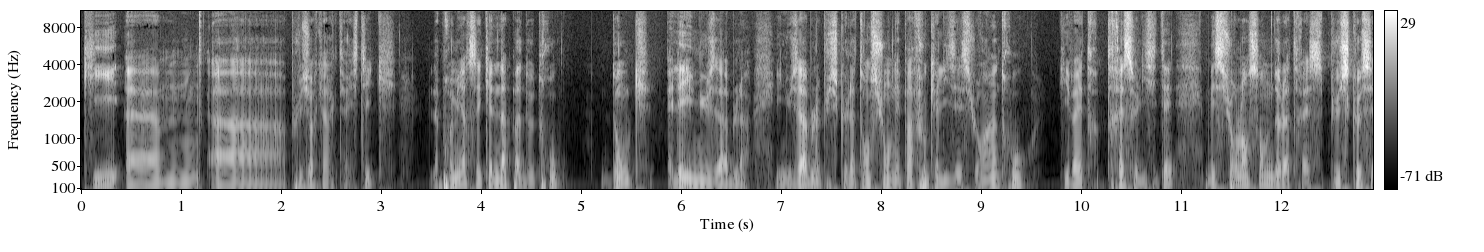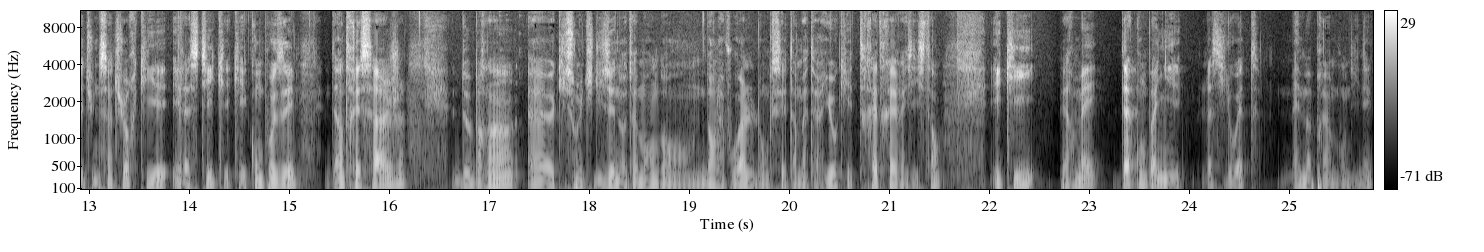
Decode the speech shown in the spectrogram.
qui euh, a plusieurs caractéristiques. La première, c'est qu'elle n'a pas de trou. Donc, elle est inusable. Inusable puisque la tension n'est pas focalisée sur un trou qui va être très sollicité, mais sur l'ensemble de la tresse, puisque c'est une ceinture qui est élastique et qui est composée d'un tressage de brins euh, qui sont utilisés notamment dans, dans la voile. Donc, c'est un matériau qui est très très résistant et qui permet d'accompagner la silhouette même après un bon dîner,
